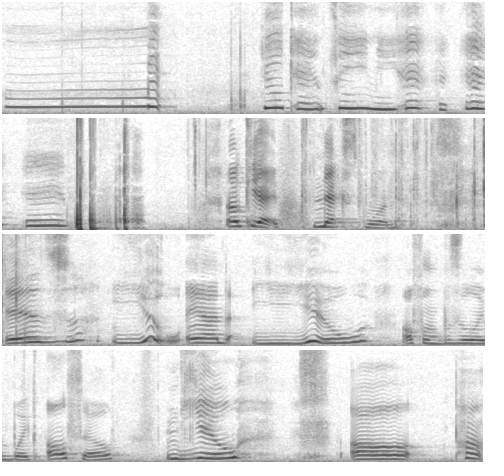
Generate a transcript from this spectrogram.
Mm, you can't see me. okay, next one is you. And you are from Brazilian Blake also. And you are Pam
